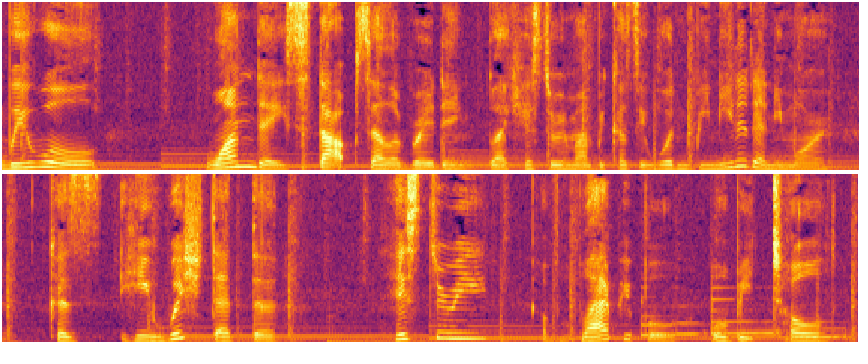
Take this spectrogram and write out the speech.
we will one day stop celebrating Black History Month because it wouldn't be needed anymore. Because he wished that the history of black people will be told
